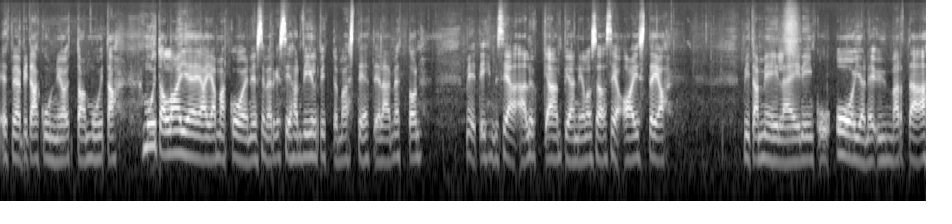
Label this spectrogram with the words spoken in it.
että meidän pitää kunnioittaa muita, muita lajeja. Ja mä koen esimerkiksi ihan vilpittömästi, että eläimet on meitä ihmisiä älykkäämpiä, niillä on sellaisia aisteja, mitä meillä ei niin kuin ole ja ne ymmärtää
